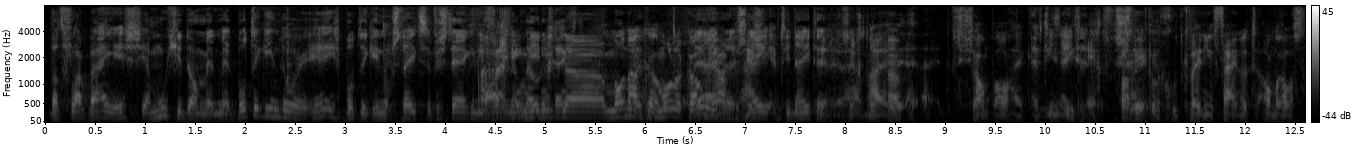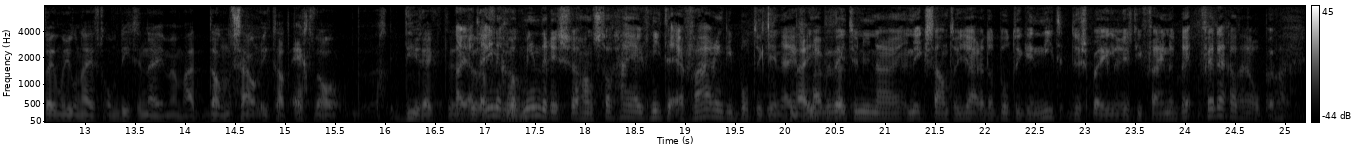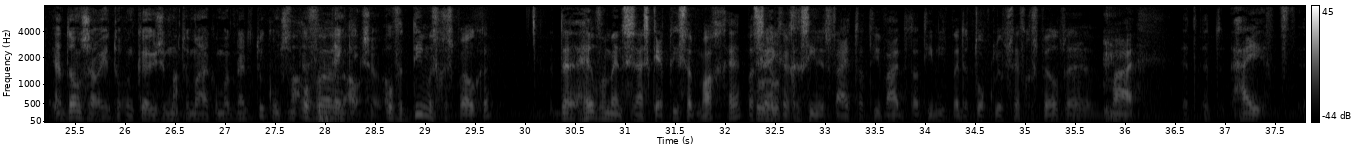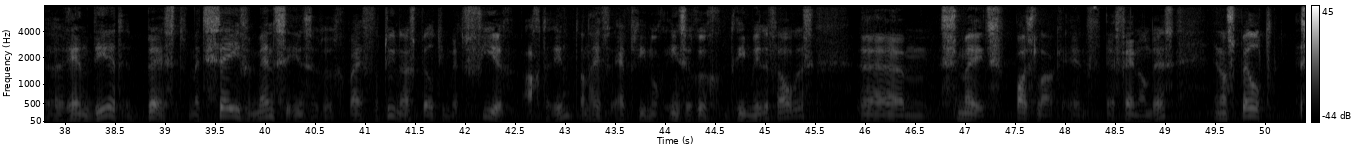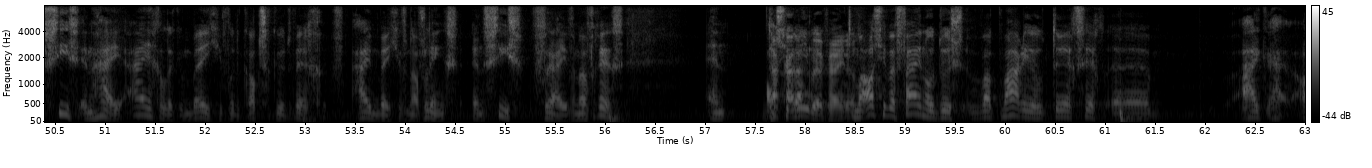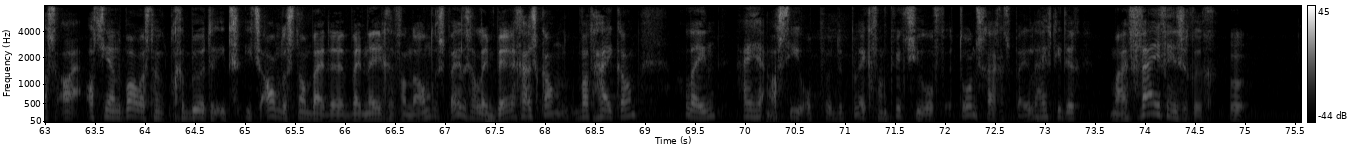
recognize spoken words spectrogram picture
wat vlakbij is, ja, moet je dan met, met door? Hè? Is Botteguin nog steeds de versterking die Ah, Feyenoord nodig niet heeft? naar Monaco. Monaco, Nee, ja, precies. Hij heeft hij nee tegen gezegd. Ja, hoor. eh, eh, Jean-Paul Hek Heeft die, is echt tegen. verschrikkelijk goed. Ik weet niet of Feyenoord anderhalf, twee miljoen heeft om die te nemen. Maar dan zou ik dat echt wel direct eh, Nou ja, het enige wat minder is, eh, Hans, dat hij heeft niet de ervaring die Botteguin heeft. Nee, maar we dat- weten nu na een x-aantal jaren dat Botteguin niet de speler is die Feyenoord verder gaat helpen. Ja, dan zou je toch een keuze moeten maken om ook naar de toekomst te kijken, over, denk ik zo. over Diemers gesproken. De, heel veel mensen zijn sceptisch, dat mag. Hè? Maar Mhm. Zeker gezien het feit dat hij, waar- dat hij niet bij de topclubs heeft gespeeld. eh, maar het, het, hij eh, rendeert het best met zeven mensen in zijn rug. Bij Fortuna speelt hij met vier achterin. Dan heeft, heeft hij nog in zijn rug drie middenvelders. Ehm Smeets, Paslak en, en Fernandes. En dan speelt Sies en hij eigenlijk een beetje voor de katsenkut weg. Hij een beetje vanaf links en Sies vrij vanaf rechts. En Dat kan niet bij Feyenoord. Maar als je bij Feyenoord dus, wat Mario terecht zegt... eh, hij, hij- als, als hij aan de bal is, dan gebeurt er iets, iets anders dan bij, de, bij negen van de andere spelers. Alleen Berghuis kan wat hij kan. Alleen, hij, als hij op de plek van Kukcu of Toornstra gaat spelen... heeft hij er maar vijf in zijn rug. Hm.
